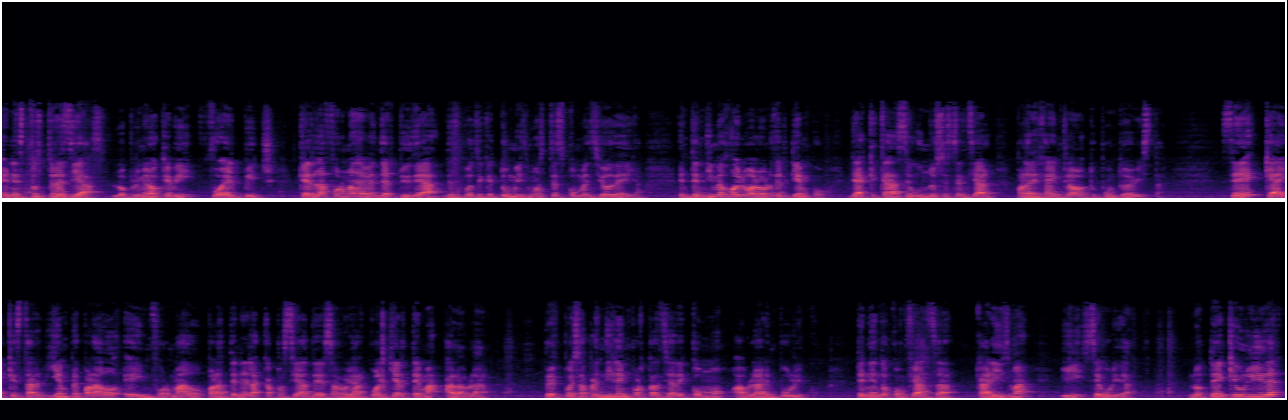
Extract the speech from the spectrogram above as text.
En estos tres días, lo primero que vi fue el pitch, que es la forma de vender tu idea después de que tú mismo estés convencido de ella. Entendí mejor el valor del tiempo, ya que cada segundo es esencial para dejar en claro tu punto de vista. Sé que hay que estar bien preparado e informado para tener la capacidad de desarrollar cualquier tema al hablar. Después aprendí la importancia de cómo hablar en público, teniendo confianza, carisma y seguridad. Noté que un líder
